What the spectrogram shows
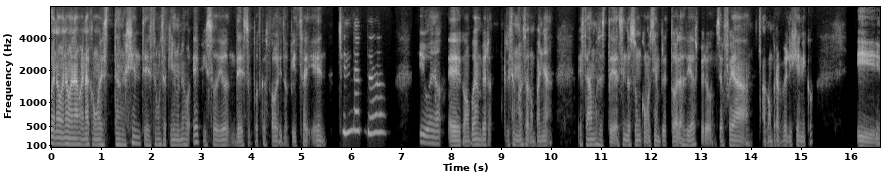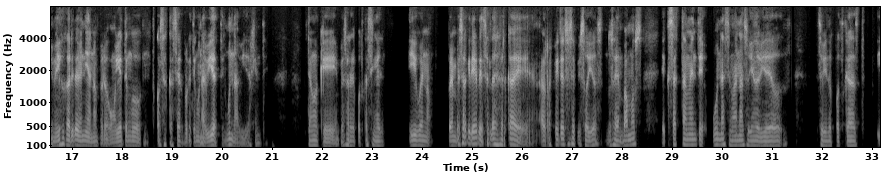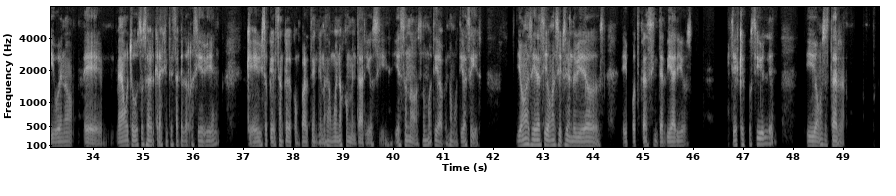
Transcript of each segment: Bueno, bueno, bueno, bueno, ¿cómo están, gente? Estamos aquí en un nuevo episodio de su podcast favorito, Pizza en Chilada. Y bueno, eh, como pueden ver, Cristian nos acompaña. Estábamos este, haciendo Zoom como siempre todos los días, pero se fue a, a comprar papel higiénico. Y me dijo que ahorita venía, ¿no? Pero como yo tengo cosas que hacer porque tengo una vida, tengo una vida, gente. Tengo que empezar el podcast sin él. Y bueno, para empezar quería agradecerles acerca de, al respecto de estos episodios. O sea, vamos exactamente una semana subiendo videos, subiendo podcast. Y bueno, eh, me da mucho gusto saber que la gente está que lo recibe bien, que he visto que están que lo comparten, que nos dan buenos comentarios y, eso nos, nos motiva, nos motiva a seguir. Y vamos a seguir así, vamos a seguir subiendo videos y podcasts interdiarios, si es que es posible. Y vamos a estar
